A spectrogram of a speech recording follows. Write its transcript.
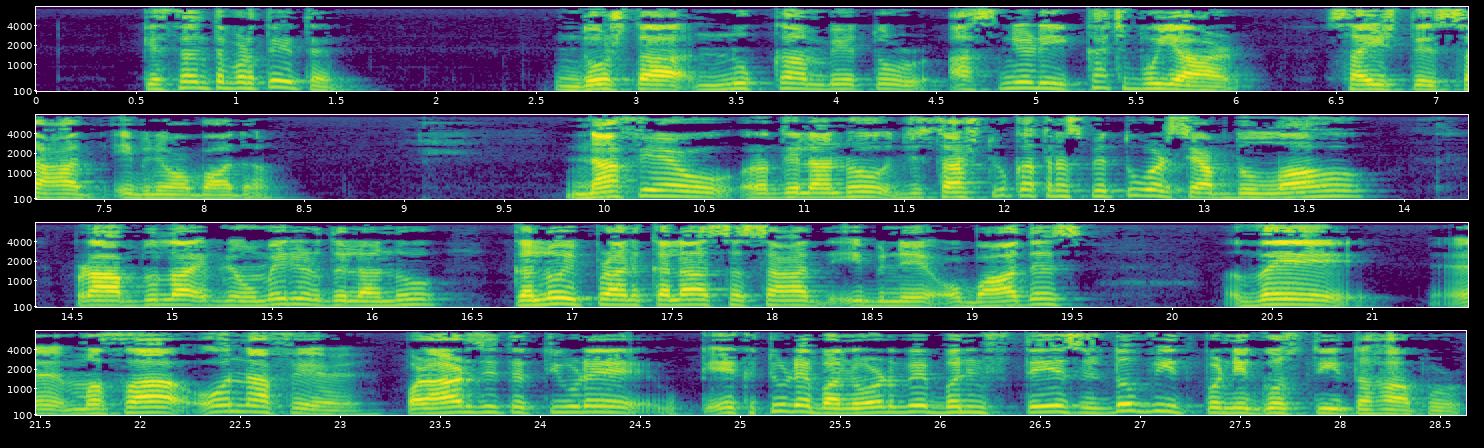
Ke thënë të vërtetën. Ndoshta nuk ka mbetur asnjëri kaq bujar sa ishte Saad ibn Ubada. Nafiu radhiyallahu gjithashtu ka transmetuar se Abdullahu pra Abdullah ibn Umar radhiyallahu kaloi pranë kalasë së Saad ibn Ubades dhe Më tha, o Nafi, paraardhësit e tyre e këtyre banorëve bënin ftesë çdo vit për një gosti të hapur.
